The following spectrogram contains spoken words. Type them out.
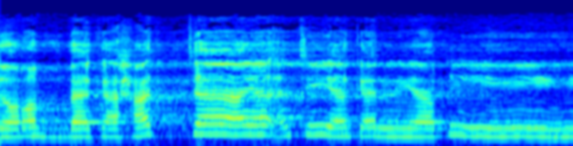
ربك حتى يأتيك اليقين.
